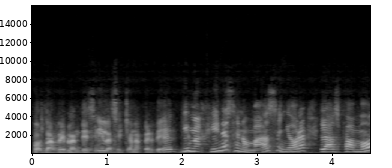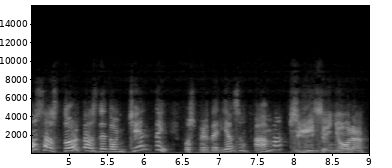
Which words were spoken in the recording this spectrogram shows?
pues las reblandecen y las echan a perder. Imagínese nomás, señora, las famosas tortas de don Chente. Pues perderían su fama. Sí, señora.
